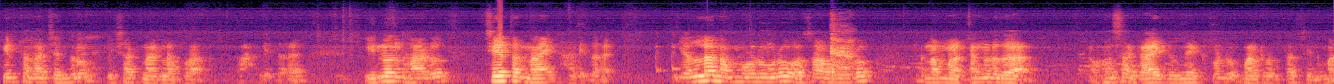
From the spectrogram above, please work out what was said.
ಕೀರ್ತನ ಚಂದ್ರು, ವಿಶಾಖ್ ನಾಗಲಾಪುರ ಹಾಡಿದ್ದಾರೆ. ಇನ್ನೊಂದು ಹಾಡು ಚೇತನ್ ನಾಯಕ್ ಹಾಡಿದ್ದಾರೆ. ಎಲ್ಲ ನಮ್ಮ ಹುಡುಗರು, ಹೊಸ ಹುಡುಗರು, ನಮ್ಮ ಕನ್ನಡದ ಹೊಸ ಗಾಯಕರನ್ನ ಇಟ್ಕೊಂಡು ಮಾಡಿರುವಂಥ ಸಿನಿಮಾ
